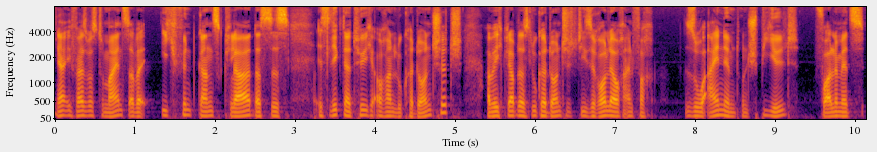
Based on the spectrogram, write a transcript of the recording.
Ja, ich weiß, was du meinst, aber ich finde ganz klar, dass es, es liegt natürlich auch an Luka Doncic, aber ich glaube, dass Luka Doncic diese Rolle auch einfach so einnimmt und spielt, vor allem jetzt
